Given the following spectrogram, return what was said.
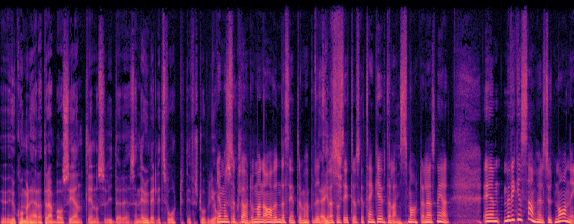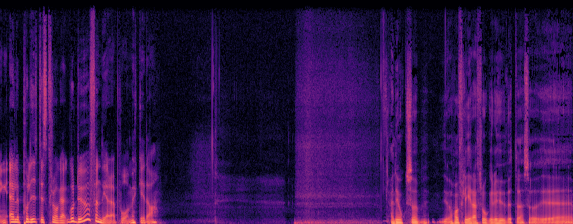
hur kommer det här att drabba oss egentligen och så vidare. Sen är det ju väldigt svårt, det förstår väl jag Ja, men också. såklart. Och man avundas inte de här politikerna Nej. som sitter och ska tänka ut alla smarta lösningar. Ehm, Men vilken samhällsutmaning eller politisk fråga går du och funderar på mycket idag? Ja, det är också, jag har flera frågor i huvudet. Alltså, eh,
